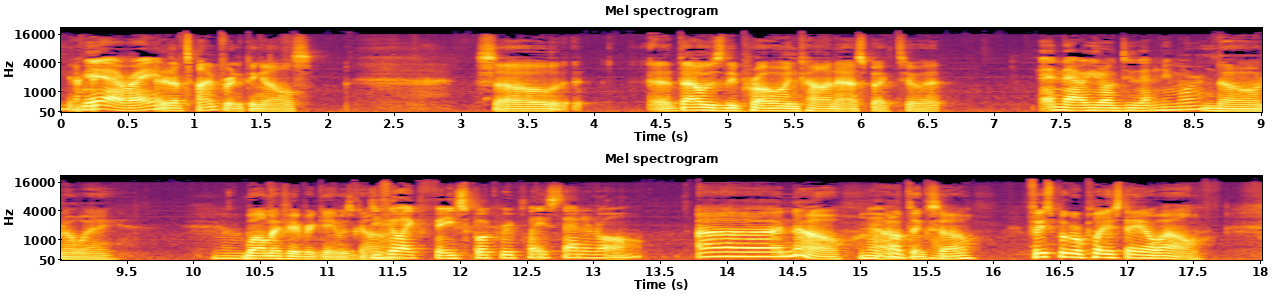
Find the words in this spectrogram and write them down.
Yeah, right. I didn't have time for anything else. So uh, that was the pro and con aspect to it. And now you don't do that anymore. No, no way. Well, my favorite game is gone. Do you feel like Facebook replaced that at all? Uh, no, No, I don't think okay. so. Facebook replaced AOL.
